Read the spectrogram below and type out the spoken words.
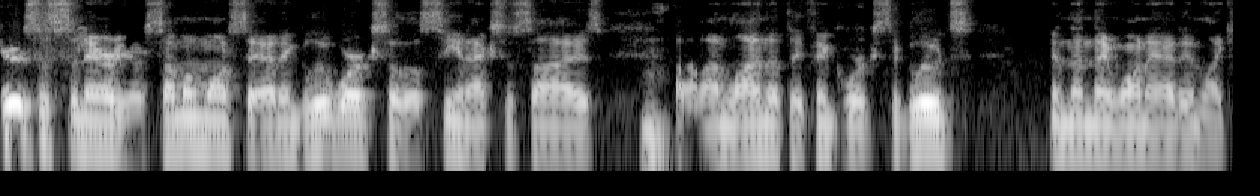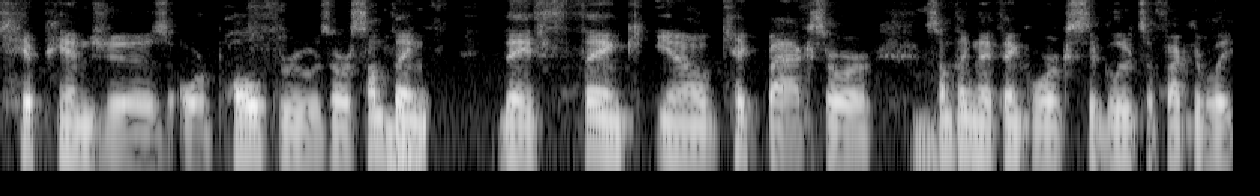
here's the scenario: someone wants to add in glute work, so they'll see an exercise uh, online that they think works the glutes and then they want to add in like hip hinges or pull throughs or something mm-hmm. they think you know kickbacks or mm-hmm. something they think works the glutes effectively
